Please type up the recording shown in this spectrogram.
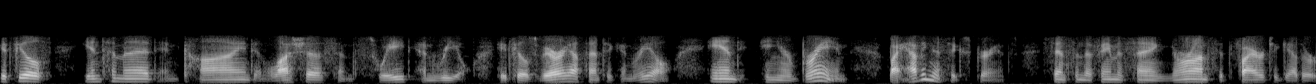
it feels intimate and kind and luscious and sweet and real. It feels very authentic and real. And in your brain, by having this experience, since in the famous saying, neurons that fire together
